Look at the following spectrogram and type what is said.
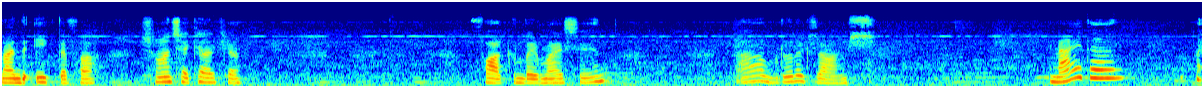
Ben de ilk defa şu an çekerken farkındayım her şeyin. Aa, burada da güzelmiş. Günaydın.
